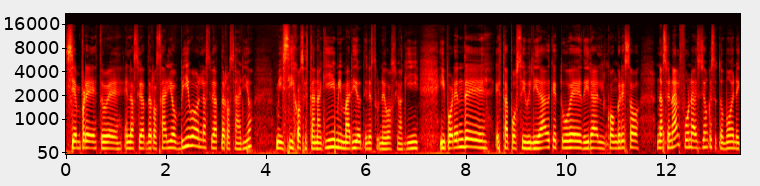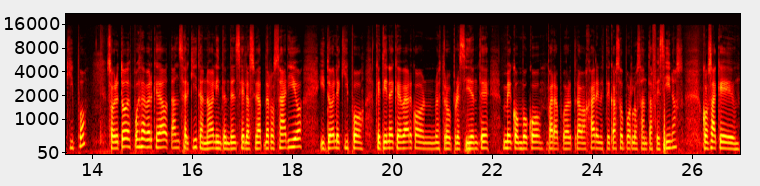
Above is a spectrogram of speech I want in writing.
Siempre estuve en la ciudad de Rosario, vivo en la ciudad de Rosario mis hijos están aquí, mi marido tiene su negocio aquí y por ende esta posibilidad que tuve de ir al Congreso Nacional fue una decisión que se tomó en equipo sobre todo después de haber quedado tan cerquita ¿no? la Intendencia de la ciudad de Rosario y todo el equipo que tiene que ver con nuestro presidente me convocó para poder trabajar, en este caso por los santafesinos, cosa que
